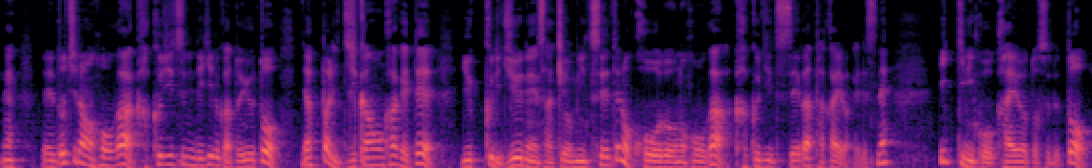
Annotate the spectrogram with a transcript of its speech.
ね、えどちらの方が確実にできるかというとやっぱり時間をかけてゆっくり10年先を見据えての行動の方が確実性が高いわけですね。一気にこう変えようとすると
